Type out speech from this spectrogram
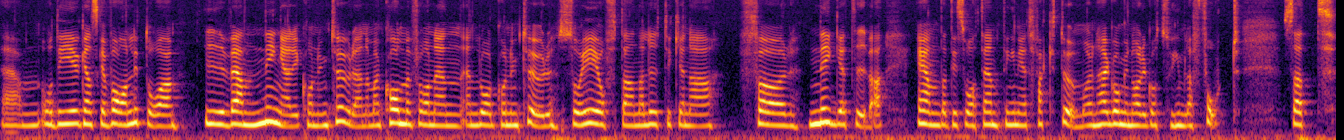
Um, och det är ju ganska vanligt då i vändningar i konjunkturen. När man kommer från en, en lågkonjunktur så är ofta analytikerna för negativa ända tills återhämtningen är ett faktum och den här gången har det gått så himla fort. Så att,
